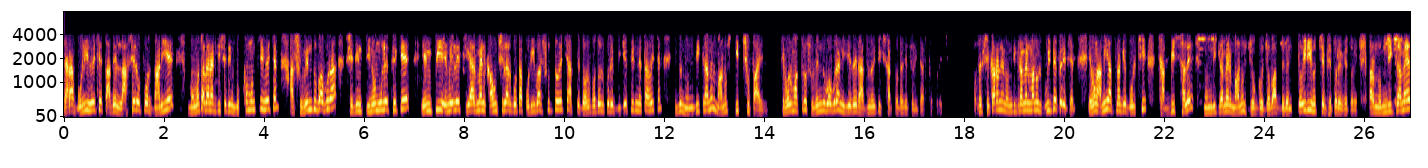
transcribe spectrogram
যারা বলি হয়েছে, তাদের লাশের ওপর দাঁড়িয়ে মমতা ব্যানার্জি সেদিন মুখ্যমন্ত্রী হয়েছেন, আর শুভেন্দু বাবুরা সেদিন তৃণমূলে থেকে এমপি এমএলএ চেয়ারম্যান কাউন্সিলর গোটা পরিবার শুদ্ধ হয়েছে, আজকে দলবদল করে বিজেপির নেতা হয়েছেন, কিন্তু নন্দীগ্রামের মানুষ কিচ্ছু পায়নি। কেবলমাত্র শুভেন্দু বাবুরা নিজেদের রাজনৈতিক স্বার্থটাকে চরিতার্থ করেছে। অতএব সে কারণে নন্দীগ্রামের মানুষ বুঝতে পেরেছেন এবং আমি আপনাকে বলছি ছাব্বিশ সালে নন্দীগ্রামের মানুষ যোগ্য জবাব দেবেন তৈরি হচ্ছে ভেতরে ভেতরে। কারণ নন্দীগ্রামের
